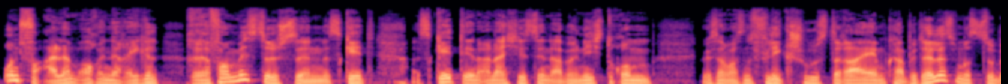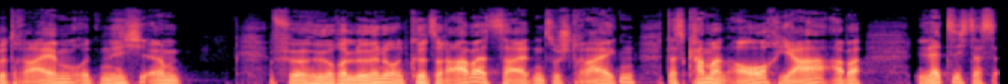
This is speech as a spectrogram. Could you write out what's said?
und vor allem auch in der Regel reformistisch sind. Es geht, es geht den Anarchistinnen aber nicht drum, gewissermaßen Flickschusterei im Kapitalismus zu betreiben und nicht ähm, für höhere Löhne und kürzere Arbeitszeiten zu streiken. Das kann man auch, ja, aber letztlich das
